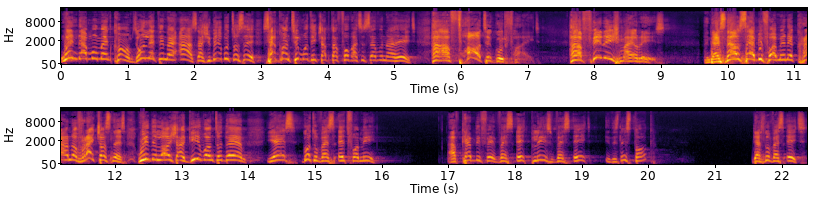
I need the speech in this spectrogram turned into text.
When that moment comes, the only thing I ask, I should be able to say, Second Timothy chapter 4, verses 7 and 8. I have fought a good fight. I have finished my race. And there is now set before me the crown of righteousness, which the Lord shall give unto them. Yes, go to verse 8 for me. I've kept the faith. Verse 8, please. Verse 8. Is this talk? There's no verse 8.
